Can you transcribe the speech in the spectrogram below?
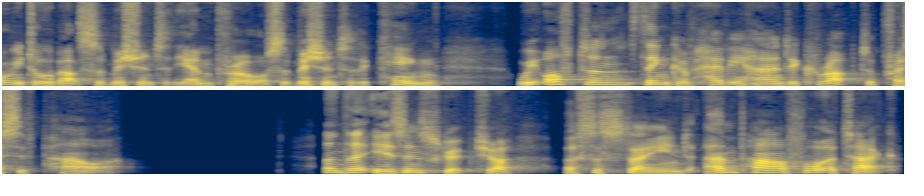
When we talk about submission to the emperor or submission to the king, we often think of heavy handed, corrupt, oppressive power. And there is in Scripture a sustained and powerful attack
